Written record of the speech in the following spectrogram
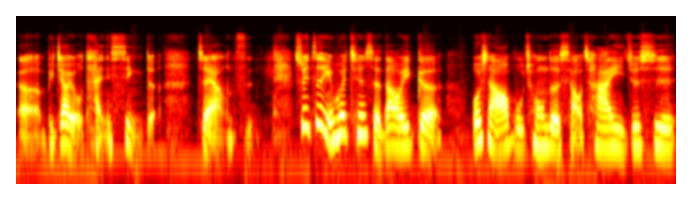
呃比较有弹性的这样子，所以这也会牵扯到一个我想要补充的小差异，就是。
